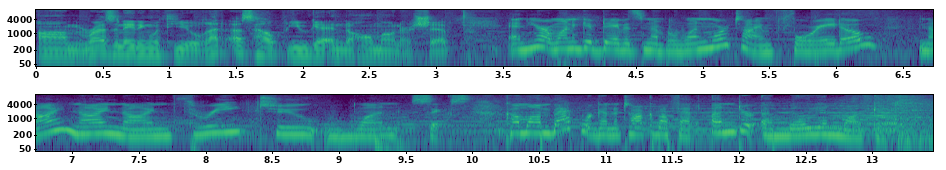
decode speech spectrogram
um, resonating with you, let us help you get into home ownership. And here, I want to give David's number one more time 480 999 3216. Come on back. We're going to talk about that under a million market.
